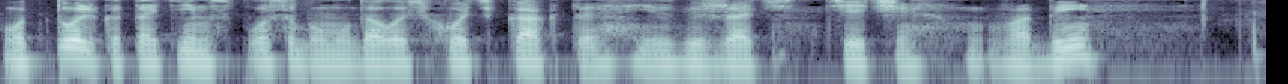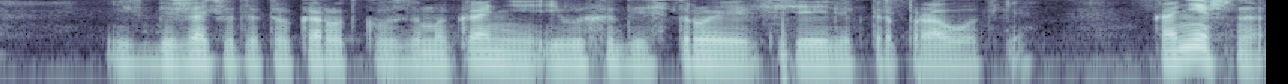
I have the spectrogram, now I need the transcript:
Вот только таким способом удалось хоть как-то избежать течи воды, избежать вот этого короткого замыкания и выхода из строя всей электропроводки. Конечно,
